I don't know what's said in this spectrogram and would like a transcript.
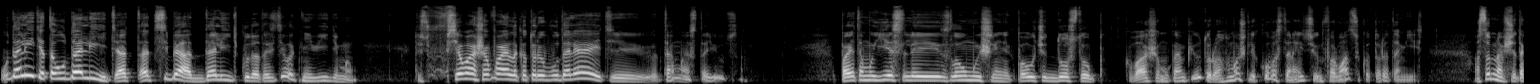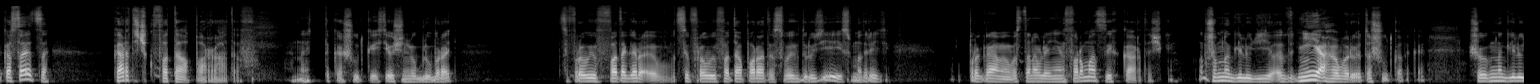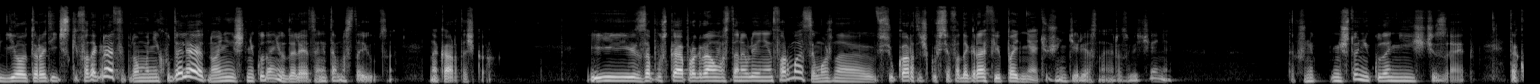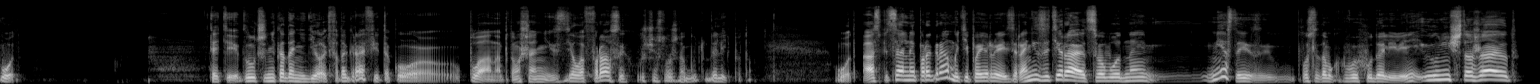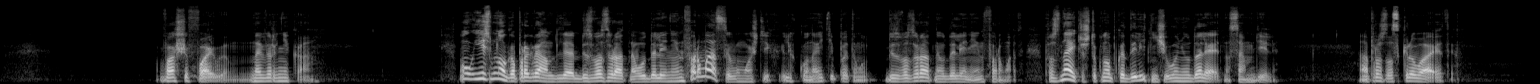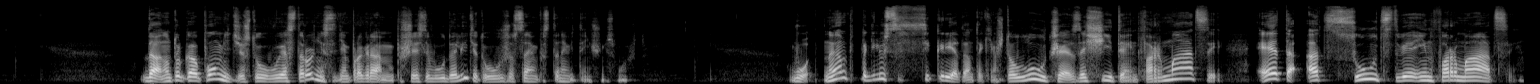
Удалить — это удалить, от, от себя отдалить куда-то, сделать невидимым. То есть все ваши файлы, которые вы удаляете, там и остаются. Поэтому если злоумышленник получит доступ к вашему компьютеру, он сможет легко восстановить всю информацию, которая там есть. Особенно вообще это касается карточек фотоаппаратов. Знаете, такая шутка есть. Я очень люблю брать цифровые, фотогра... цифровые фотоаппараты своих друзей и смотреть программы восстановления информации их карточки. Ну, потому что многие люди делают, это не я говорю, это шутка такая, что многие люди делают эротические фотографии, потом они их удаляют, но они же никуда не удаляются, они там остаются на карточках. И запуская программу восстановления информации, можно всю карточку, все фотографии поднять. Очень интересное развлечение. Так что ничто никуда не исчезает. Так вот, эти, лучше никогда не делать фотографии такого плана, потому что они, сделав раз, их очень сложно будет удалить потом. Вот. А специальные программы типа Eraser, они затирают свободное место после того, как вы их удалили, и уничтожают ваши файлы наверняка. Ну, есть много программ для безвозвратного удаления информации, вы можете их легко найти, поэтому безвозвратное удаление информации. Просто знаете, что кнопка Delete ничего не удаляет на самом деле. Она просто скрывает их. Да, но только помните, что вы осторожнее с этими программами, потому что если вы удалите, то вы уже сами восстановить-то ничего не сможете. Вот. Но я вам поделюсь секретом таким, что лучшая защита информации – это отсутствие информации.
